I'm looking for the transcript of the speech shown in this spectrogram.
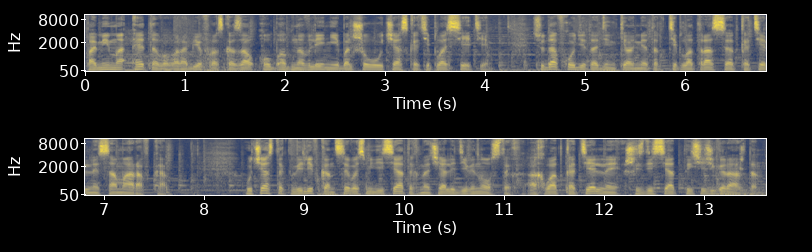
Помимо этого, Воробьев рассказал об обновлении большого участка теплосети. Сюда входит один километр теплотрассы от котельной «Самаровка». Участок ввели в конце 80-х, начале 90-х. Охват котельной – 60 тысяч граждан.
